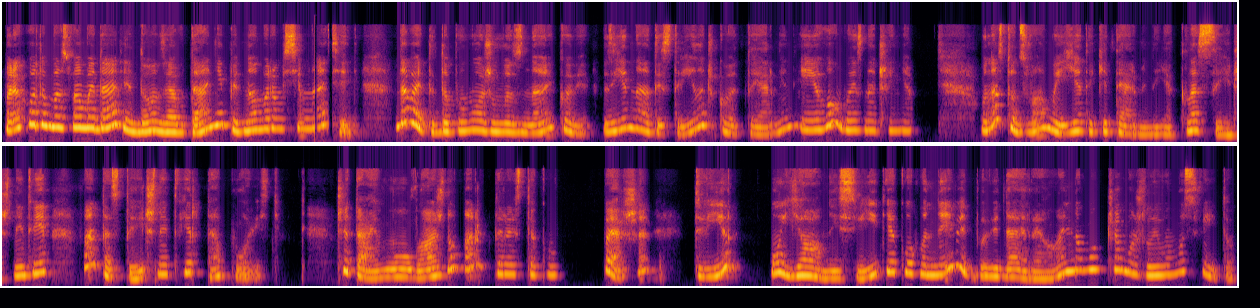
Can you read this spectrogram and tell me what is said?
Переходимо з вами далі до завдання під номером 17. Давайте допоможемо знайкові з'єднати стрілочкою термін і його визначення. У нас тут з вами є такі терміни, як класичний твір, фантастичний твір та повість. Читаємо уважно характеристику. Перше. Твір – уявний світ, якого не відповідає реальному чи можливому світу.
